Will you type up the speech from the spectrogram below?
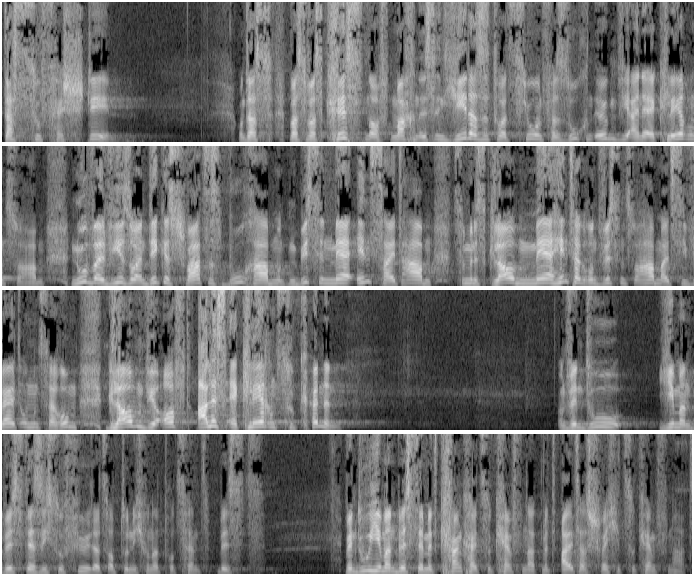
das zu verstehen, und das, was, was Christen oft machen, ist in jeder Situation versuchen, irgendwie eine Erklärung zu haben. Nur weil wir so ein dickes schwarzes Buch haben und ein bisschen mehr Insight haben, zumindest glauben, mehr Hintergrundwissen zu haben als die Welt um uns herum, glauben wir oft, alles erklären zu können. Und wenn du jemand bist, der sich so fühlt, als ob du nicht 100 Prozent bist, wenn du jemand bist, der mit Krankheit zu kämpfen hat, mit Altersschwäche zu kämpfen hat,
